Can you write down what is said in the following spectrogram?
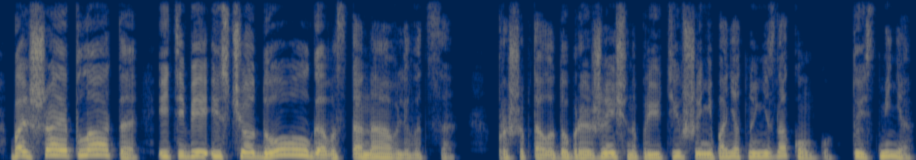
— большая плата, и тебе чё долго восстанавливаться», прошептала добрая женщина, приютившая непонятную незнакомку, то есть меня.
